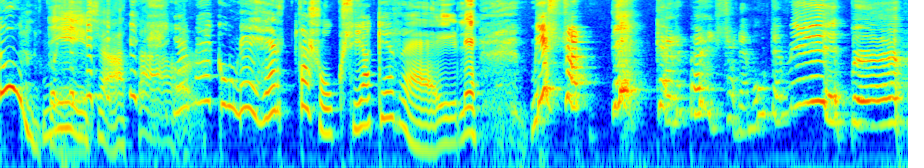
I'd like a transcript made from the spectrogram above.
tunteen. Niin saattaa Ja mä kun ne herttasuksia keräile. Missä Tikkerperissä ne muuten viipyy?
